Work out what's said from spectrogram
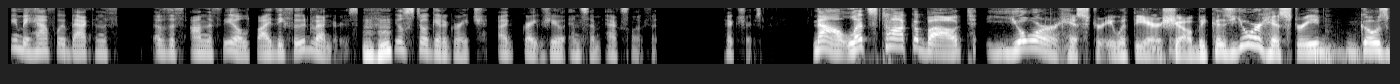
You can be halfway back in the of the on the field by the food vendors. Mhm. You'll still get a great a great view and some excellent pictures. Now let's talk about your history with the air mm-hmm. show because your history goes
